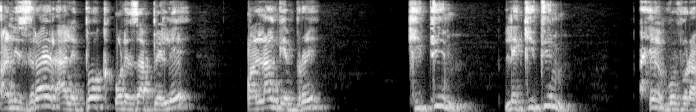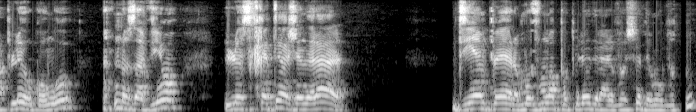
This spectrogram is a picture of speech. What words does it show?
en Israël à l'époque, on les appelait en langue hébreu Kittim, les Kittim. Vous vous rappelez au Congo, nous avions le secrétaire général d'IMPR, Mouvement populaire de la révolution de Mobutu,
